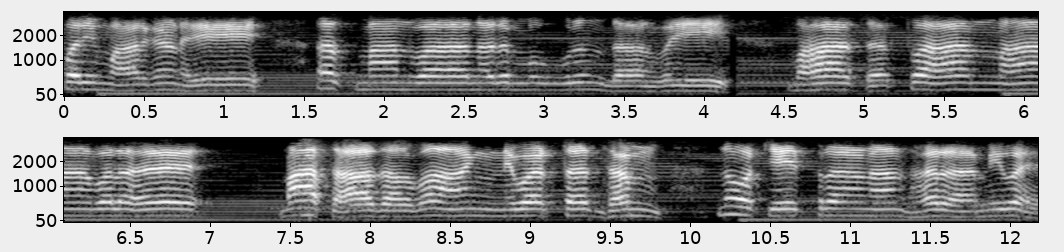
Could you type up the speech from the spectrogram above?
परिमार्गणे अस्मान् वा नरमुवृन्दान् वै महासत्त्वान् महाबलः। माता सर्वाङ् निवर्तद्धम् नो चेत् प्राणान् हरामि वः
